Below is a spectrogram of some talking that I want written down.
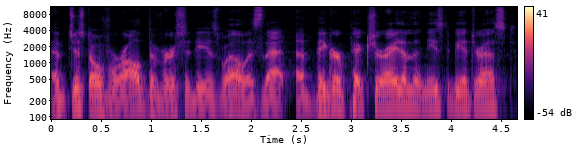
uh, just overall diversity as well. Is that a bigger picture item that needs to be addressed?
